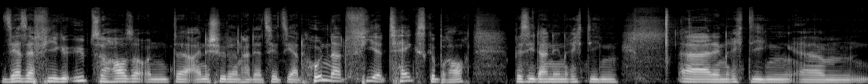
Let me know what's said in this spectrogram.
sehr, sehr viel geübt zu Hause und äh, eine Schülerin hat erzählt, sie hat 104 Takes gebraucht, bis sie dann den richtigen äh, den richtigen, ähm,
